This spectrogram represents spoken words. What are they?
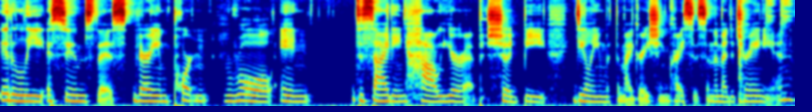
Italy assumes this very important role in deciding how Europe should be dealing with the migration crisis in the Mediterranean.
